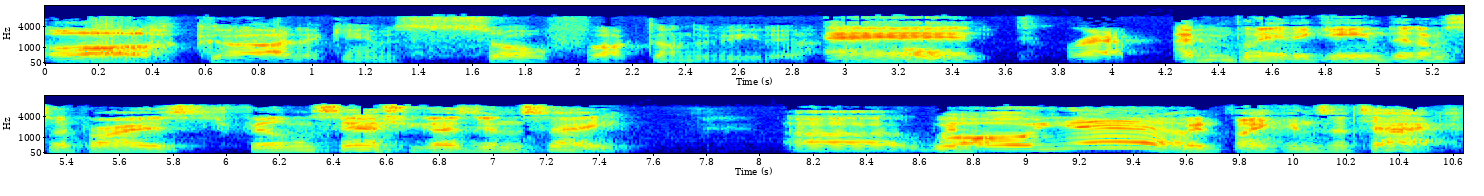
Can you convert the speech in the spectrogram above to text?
Oh god, that game is so fucked on the Vita. And Holy crap! I've been playing a game that I'm surprised Phil and Sash, you guys didn't say. Uh, when, oh yeah, when Vikings attack.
